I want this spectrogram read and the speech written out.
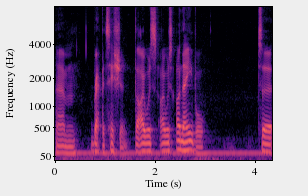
um, repetition that I was I was unable to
